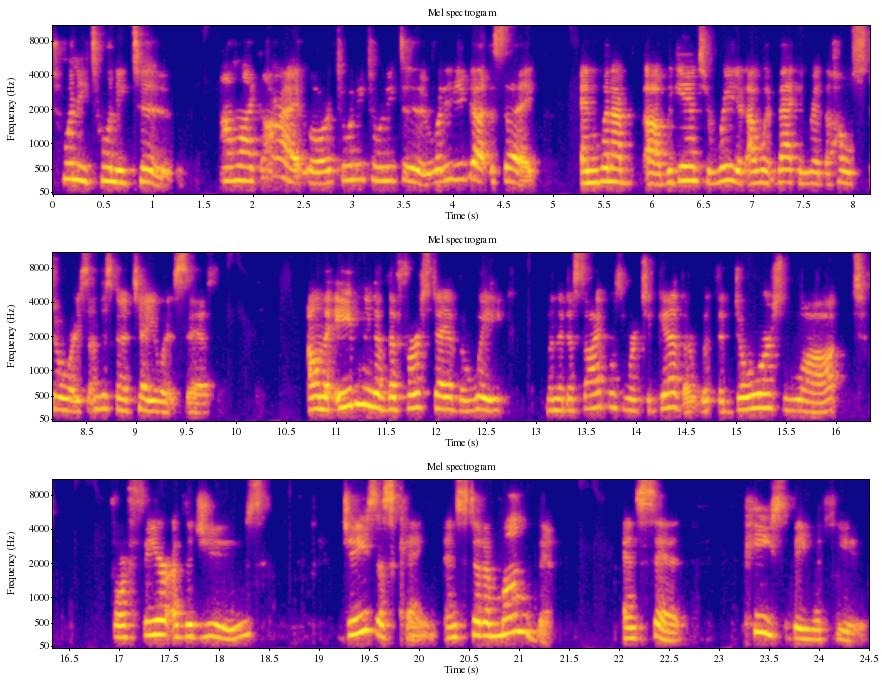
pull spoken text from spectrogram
2022. I'm like, all right, Lord, 2022. What have you got to say? And when I uh, began to read it, I went back and read the whole story. So I'm just going to tell you what it says. On the evening of the first day of the week, when the disciples were together with the doors locked for fear of the Jews, Jesus came and stood among them and said, Peace be with you.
